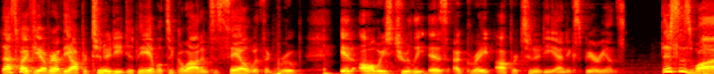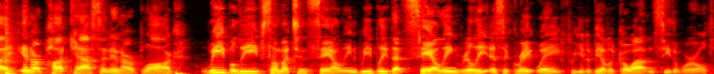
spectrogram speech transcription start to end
that's why if you ever have the opportunity to be able to go out and to sail with a group, it always truly is a great opportunity and experience. This is why in our podcast and in our blog, we believe so much in sailing. We believe that sailing really is a great way for you to be able to go out and see the world.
